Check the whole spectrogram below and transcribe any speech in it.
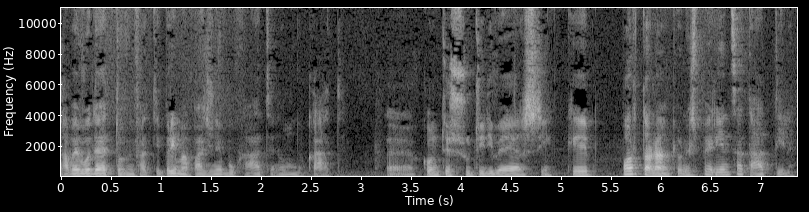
avevo detto infatti prima pagine bucate, non bucate, eh, con tessuti diversi che portano anche un'esperienza tattile.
